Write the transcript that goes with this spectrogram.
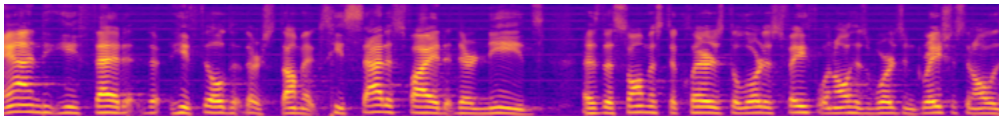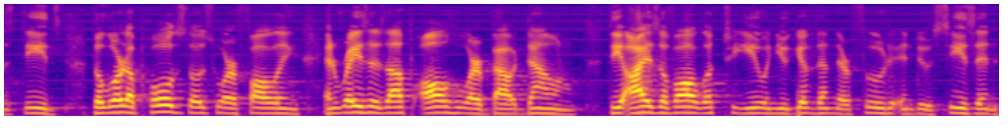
and he fed the, he filled their stomachs. He satisfied their needs as the psalmist declares, the Lord is faithful in all his words and gracious in all his deeds. The Lord upholds those who are falling and raises up all who are bowed down. The eyes of all look to you, and you give them their food in due season.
